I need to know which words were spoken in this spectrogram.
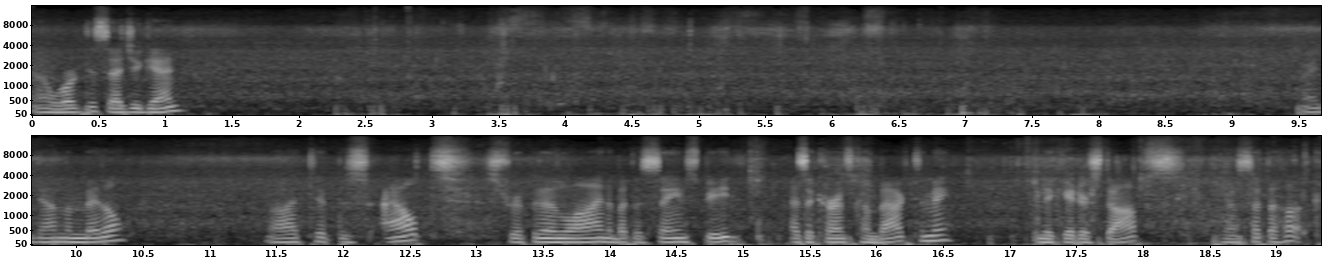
Gonna work this edge again. Right down the middle. Rod tip is out, stripping in line about the same speed as the currents come back to me. Indicator stops. I'm gonna set the hook.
